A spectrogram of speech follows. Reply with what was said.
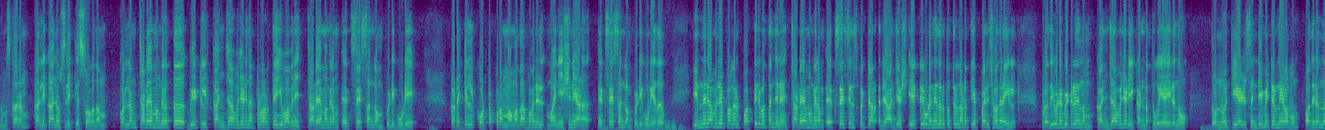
നമസ്കാരം. കലിക്ക ന്യൂസിലേക്ക് സ്വാഗതം. കൊല്ലം ചടയമംഗലത്ത് വീട്ടിൽ കഞ്ചാവ് ചെടി നട്ട് വളർത്തിയ യുവാവിനെ ചടയമംഗലം എക്സൈസ് സംഘം പിടികൂടി. കടയ്ക്കൽ കോട്ടപ്പുറം മമതാ ഭവനിൽ മനീഷിനെയാണ് എക്സൈസ് സംഘം പിടികൂടിയത്. ഇന്ന് രാവിലെ പകൽ പത്തിരുപത്തഞ്ചിന് Chadayamangalam excise inspector Rajesh A കെയുടെ നേതൃത്വത്തിൽ നടത്തിയ പരിശോധനയിൽ പ്രതിയുടെ വീട്ടിൽ നിന്നും കഞ്ചാവ് ചെടി കണ്ടെത്തുകയായിരുന്നു. തൊണ്ണൂറ്റിയേഴ് സെന്റിമീറ്റർ നീളവും പതിനൊന്ന്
